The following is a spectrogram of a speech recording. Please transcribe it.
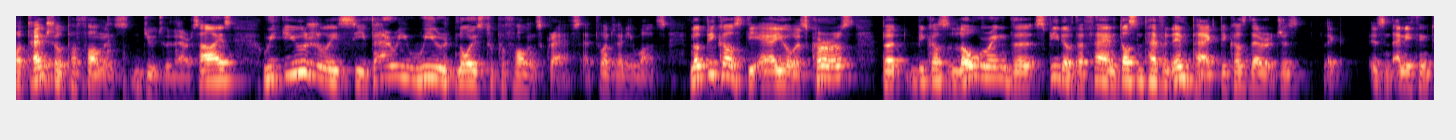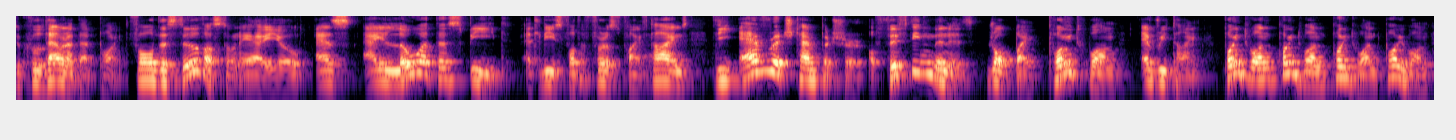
potential performance due to their size, we usually see very weird noise to performance graphs at 120 watts. Not because the AIO is cursed, but because lowering the speed of the fan doesn't have an impact because there just like isn't anything to cool down at that point. For the Silverstone AIO, as I lowered the speed, at least for the first 5 times, the average temperature of 15 minutes dropped by 0.1 every time. 0.1, 0.1, 0.1, 0.1.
